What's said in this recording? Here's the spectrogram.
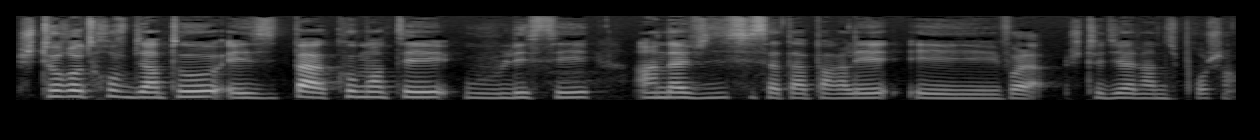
je te retrouve bientôt et n'hésite pas à commenter ou laisser un avis si ça t'a parlé. Et voilà, je te dis à lundi prochain.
